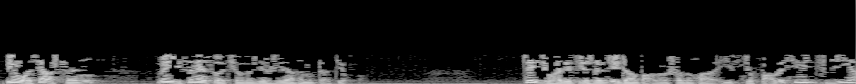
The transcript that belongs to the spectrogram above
并我向神。”为以色列所求的，就是让他们得救。这句话就揭示了这章保罗说的话的意思，就保罗心里急呀，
